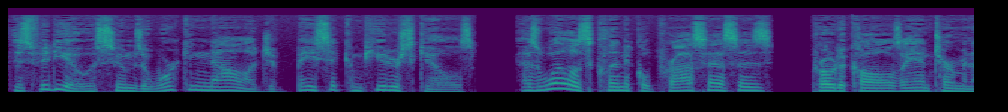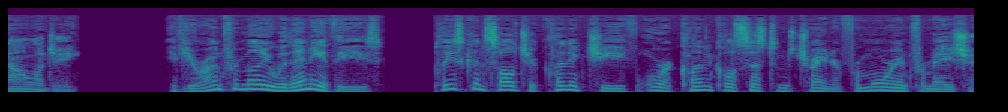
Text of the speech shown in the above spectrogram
This video assumes a working knowledge of basic computer skills as well as clinical processes, protocols, and terminology. If you're unfamiliar with any of these, please consult your clinic chief or a clinical systems trainer for more information.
